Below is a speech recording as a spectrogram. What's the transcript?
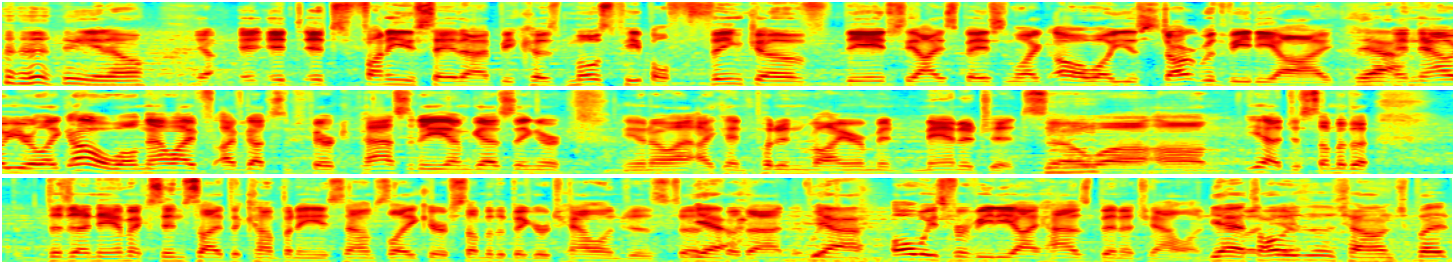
you know? Yeah, it, it- it's funny you say that because most people think of the HCI space and like, oh, well, you start with VDI, Yeah. and now you're like, oh, well, now I've, I've got some spare capacity, I'm guessing, or you know, I, I can put an environment, manage it. So, Mm-hmm. uh, um, yeah, just some of the the dynamics inside the company sounds like are some of the bigger challenges to, Yeah, for that. yeah. Always for VDI has been a challenge. Yeah, it's always a challenge, but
